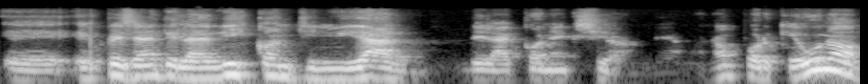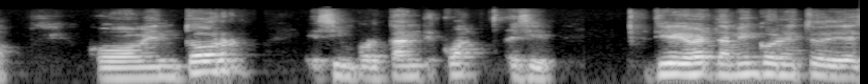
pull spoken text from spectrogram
eh, especialmente la discontinuidad de la conexión, ¿no? Porque uno, como mentor, es importante, es decir, tiene que ver también con esto de,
